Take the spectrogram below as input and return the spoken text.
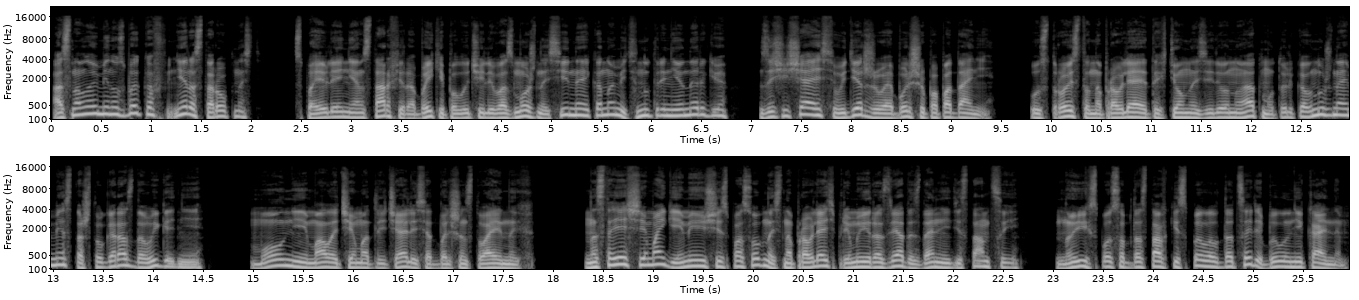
Основной минус бэков — нерасторопность. С появлением Старфера бэки получили возможность сильно экономить внутреннюю энергию, защищаясь, выдерживая больше попаданий. Устройство направляет их темно-зеленую атму только в нужное место, что гораздо выгоднее. Молнии мало чем отличались от большинства иных. Настоящие маги, имеющие способность направлять прямые разряды с дальней дистанции, но их способ доставки спеллов до цели был уникальным.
